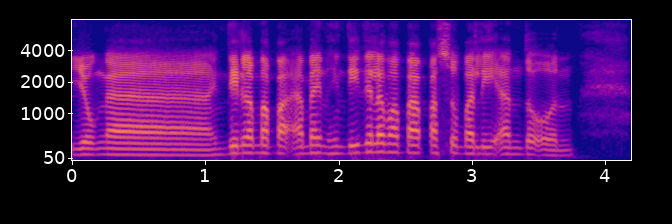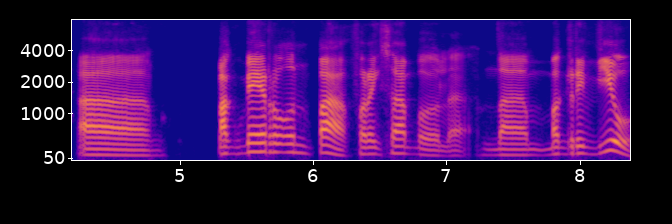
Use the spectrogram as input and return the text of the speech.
Yung uh, hindi nila mapa I mean, hindi nila mapapasubalian doon uh, pag meron pa, for example, uh, na mag-review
